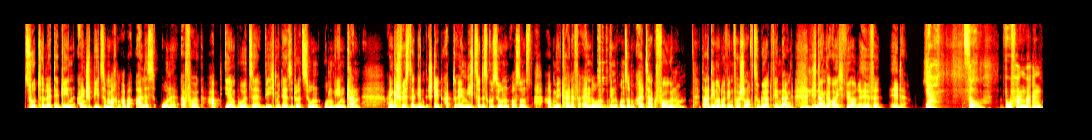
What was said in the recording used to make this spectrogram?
zur Toilette gehen ein Spiel zu machen, aber alles ohne Erfolg. Habt ihr Impulse, wie ich mit der Situation umgehen kann? Ein Geschwisterkind steht aktuell nicht zur Diskussion und auch sonst haben wir keine Veränderung in unserem Alltag vorgenommen. Da hat jemand auf jeden Fall schon auf zugehört. Vielen Dank. Mhm. Ich danke euch für eure Hilfe, Hilde. Ja, so, wo fangen wir an?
